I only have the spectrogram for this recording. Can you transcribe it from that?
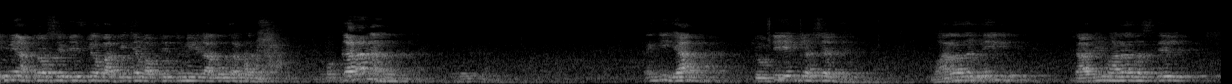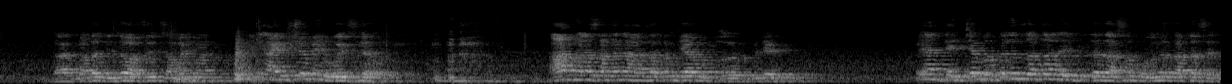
तुम्ही अट्रॉसिटीज किंवा बाकीच्या बाबतीत तुम्ही लागू करता मग करा ना. कारण की या शेवटी एक लक्षात घ्या. महाराजांनी शहाजी महाराज असतील राजमाता जिजाऊ असतील संभाजी महाराज त्यांनी आयुष्य मे वैसलं आज मला सांगा ना आज आपण ज्या म्हणजे म्हणजे त्यांच्याबद्दलच आता जर असं बोललं जात असेल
